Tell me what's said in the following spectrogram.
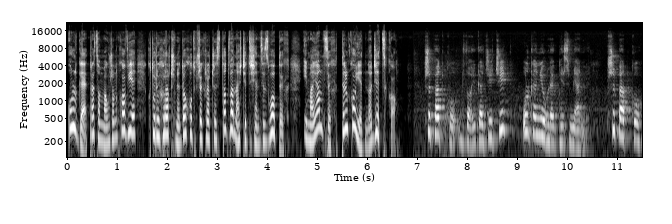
Ulgę tracą małżonkowie, których roczny dochód przekroczy 112 tysięcy złotych i mających tylko jedno dziecko. W przypadku dwojga dzieci ulga nie ulegnie zmianie. W przypadku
